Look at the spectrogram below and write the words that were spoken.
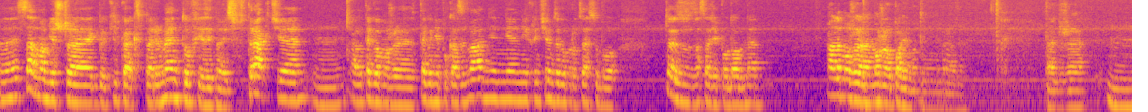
E, Sam mam jeszcze jakby kilka eksperymentów, jedno jest w trakcie, mm, ale tego może tego nie pokazywałem, nie, nie, nie kręciłem tego procesu, bo to jest w zasadzie podobne, ale może, może opowiem o tym innym razem. Także mm,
